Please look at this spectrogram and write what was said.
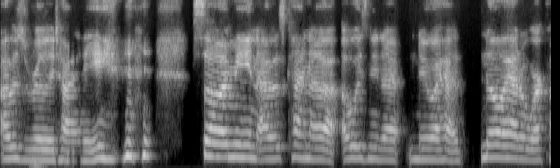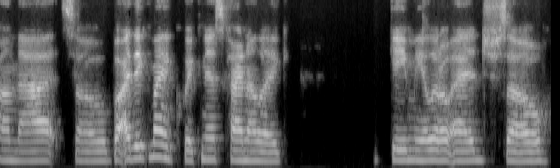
I was mm. really tiny. so I mean, I was kind of always need to knew I had know I had to work on that. So, but I think my quickness kind of like gave me a little edge. So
